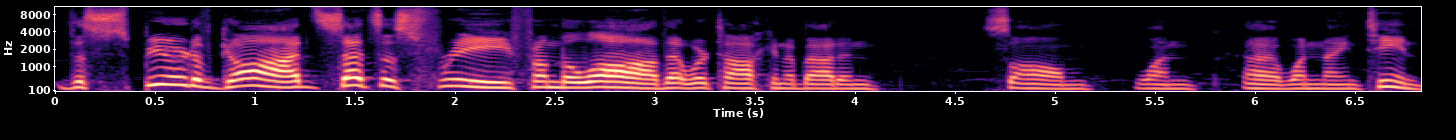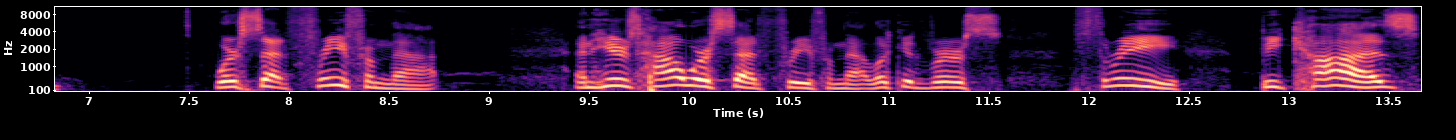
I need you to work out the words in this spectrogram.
the Spirit of God sets us free from the law that we're talking about in Psalm 1, uh, 119. We're set free from that. And here's how we're set free from that. Look at verse 3 because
